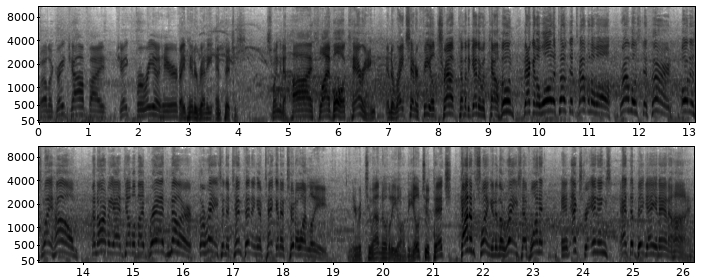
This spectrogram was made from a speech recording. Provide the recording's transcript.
Well, a great job by Jake Faria here. Right hander ready and pitches. Swinging a high fly ball, carrying into right center field. Trout coming together with Calhoun. Back of the wall. It's off the top of the wall. Ramos to third on his way home. An RBI double by Brad Miller. The Rays in the 10th inning have taken a 2 to 1 lead. Here with two out, nobody on. The 0 2 pitch. Got him swinging, and the Rays have won it in extra innings at the Big A in Anaheim.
